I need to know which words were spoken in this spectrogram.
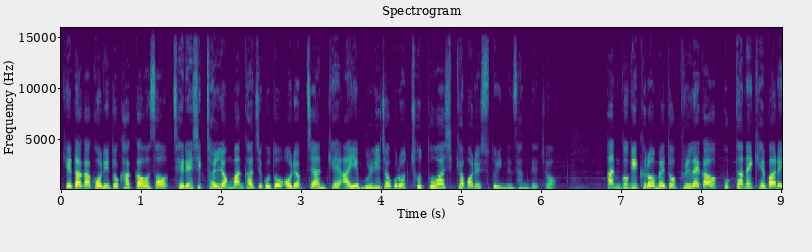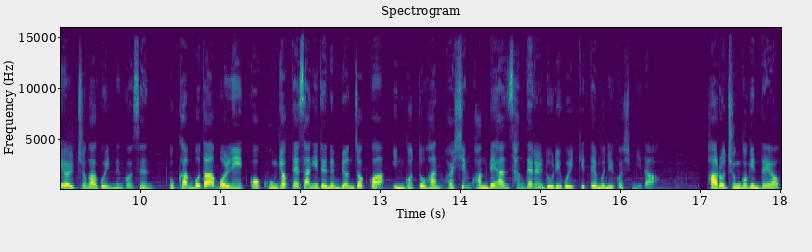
게다가 거리도 가까워서 재래식 전력만 가지고도 어렵지 않게 아예 물리적으로 초토화시켜버릴 수도 있는 상대죠. 한국이 그럼에도 블랙아웃 폭탄의 개발에 열중하고 있는 것은 북한보다 멀리 있고 공격 대상이 되는 면적과 인구 또한 훨씬 광대한 상대를 노리고 있기 때문일 것입니다. 바로 중국인데요.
